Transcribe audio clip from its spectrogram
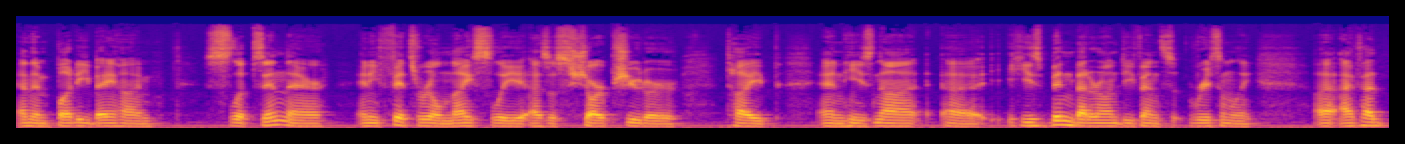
and then Buddy Boeheim slips in there and he fits real nicely as a sharpshooter type, and he's not. Uh, he's been better on defense recently. Uh, I've had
